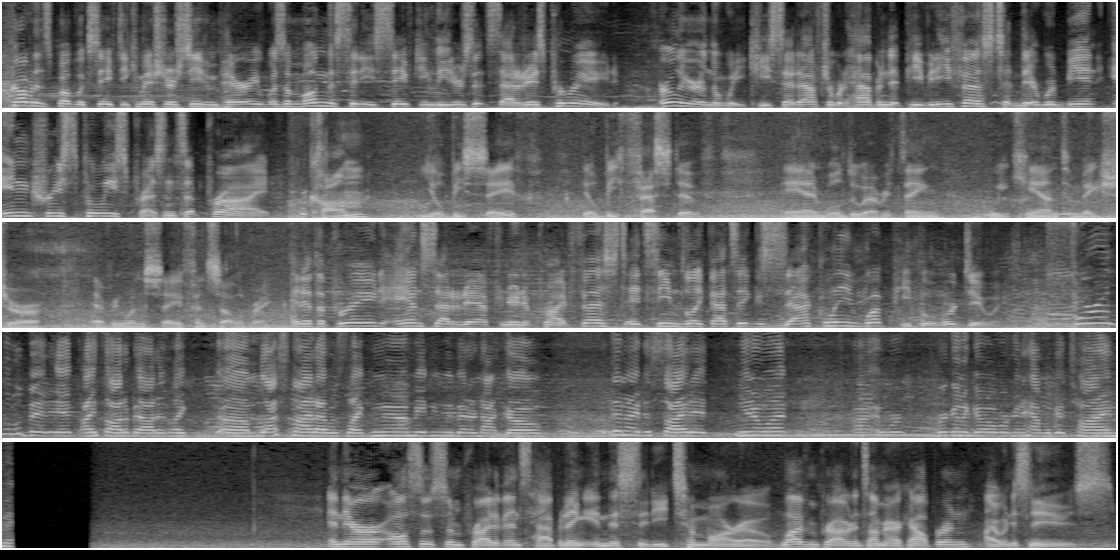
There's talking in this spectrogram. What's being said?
Providence Public Safety Commissioner Steven Paré was among the city's safety leaders at Saturday's parade. Earlier in the week, he said after what happened at PVD Fest, there would be an increased police presence at Pride. Come, you'll be safe, it'll be festive, and we'll do everything we can to make sure everyone's safe and celebrate. And at the parade and Saturday afternoon at Pride Fest, it seemed like that's exactly what people were doing little bit, it, I thought about it. Like um, last night, I was like, nah, maybe we better not go. But then I decided, you know what? I, we're we're gonna go. We're gonna have a good time. And there are also some Pride events happening in this city tomorrow. Live in Providence, I'm Eric Halperin, Eyewitness News.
